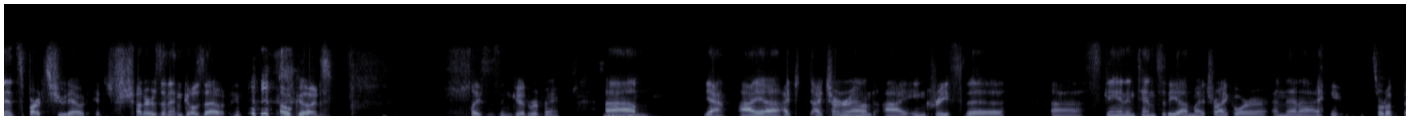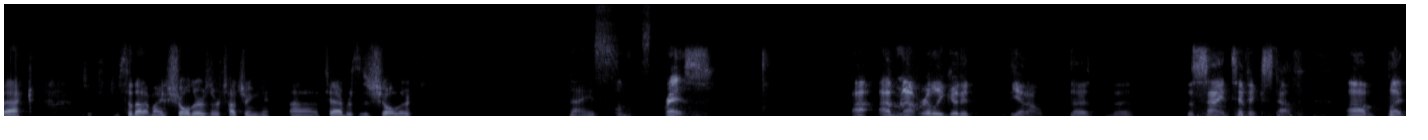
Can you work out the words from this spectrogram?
then sparks shoot out, it shudders and then goes out. oh, good. Place is in good repair. Um, yeah, I, uh, I I turn around, I increase the uh, scan intensity on my tricorder, and then I sort of back so that my shoulders are touching uh, Tabris's shoulders. nice. Rez. I, I'm not really good at, you know, the the the scientific stuff. Um, but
